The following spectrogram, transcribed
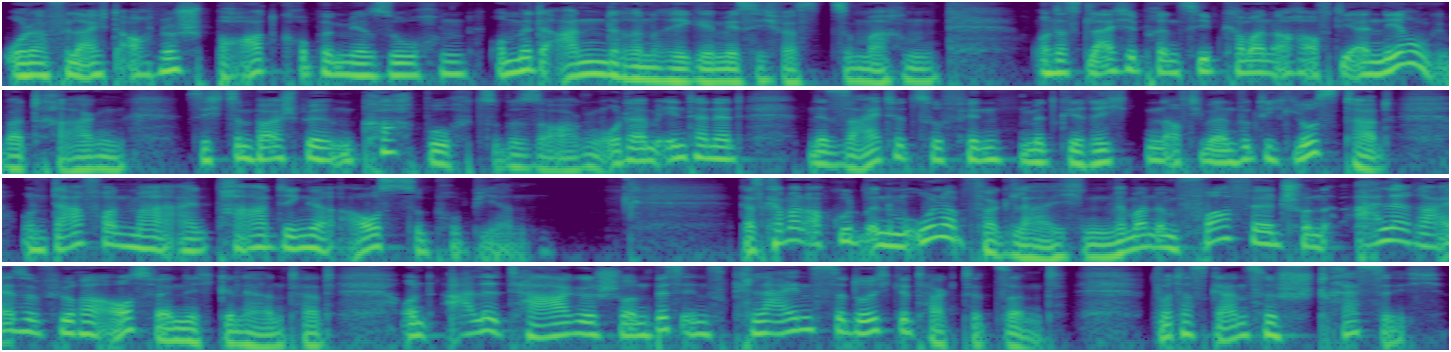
oder vielleicht auch eine Sportgruppe mir suchen, um mit anderen regelmäßig was zu machen. Und das gleiche Prinzip kann man auch auf die Ernährung übertragen. Sich zum Beispiel ein Kochbuch zu besorgen oder im Internet eine Seite zu finden mit Gerichten, auf die man wirklich Lust hat und davon mal ein paar Dinge auszuprobieren. Das kann man auch gut mit einem Urlaub vergleichen. Wenn man im Vorfeld schon alle Reiseführer auswendig gelernt hat und alle Tage schon bis ins Kleinste durchgetaktet sind, wird das Ganze stressig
